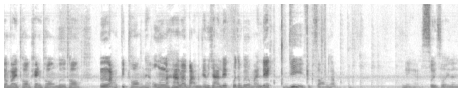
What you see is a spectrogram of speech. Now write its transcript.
กำไลทองแข้งทองมือทอง หลังปิดทองนะ องค์ละห้าร้อยบาทเหมือนกันพี่ชายเลขโค้ดเบอร์หมายเลขยี่สิบสองครับ นี่ฮะสวยๆเลย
